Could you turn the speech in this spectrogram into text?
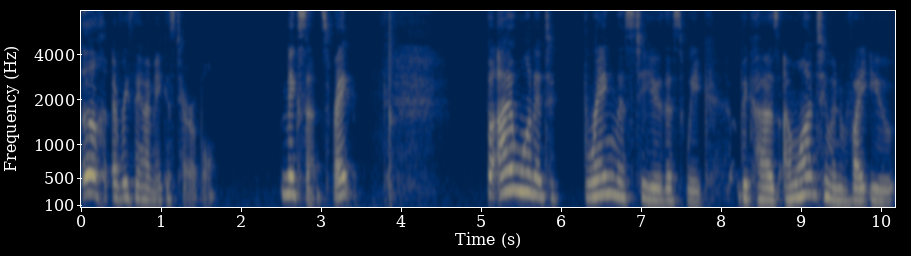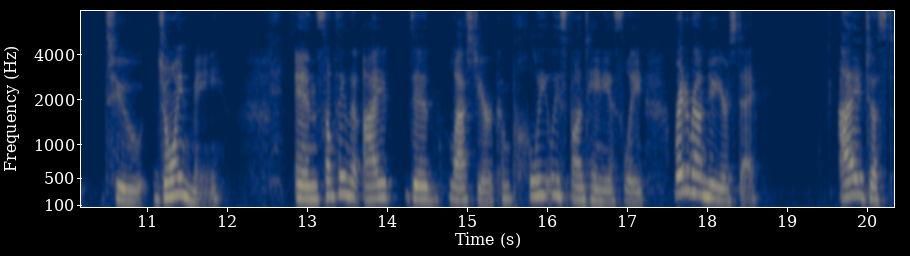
ugh, everything I make is terrible. Makes sense, right? But I wanted to bring this to you this week because I want to invite you to join me in something that I did last year completely spontaneously, right around New Year's Day. I just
